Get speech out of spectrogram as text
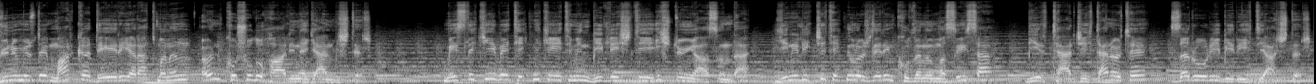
günümüzde marka değeri yaratmanın ön koşulu haline gelmiştir. Mesleki ve teknik eğitimin birleştiği iş dünyasında yenilikçi teknolojilerin kullanılması ise bir tercihten öte zaruri bir ihtiyaçtır.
